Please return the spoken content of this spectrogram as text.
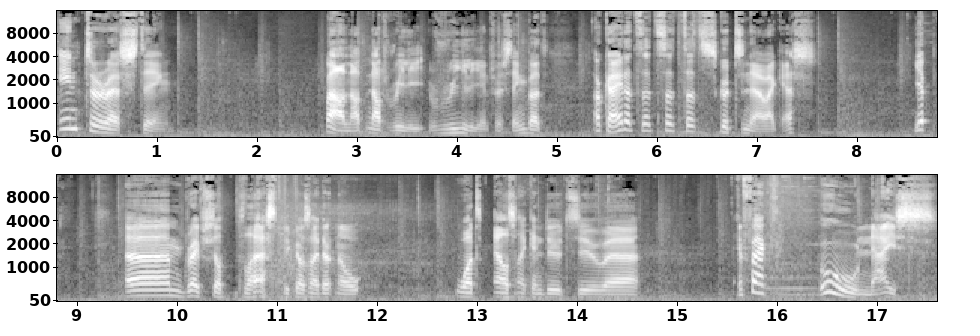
Interesting. Well, not not really, really interesting, but okay, that's that's that's good to know, I guess. Yep. Um, grape shot blast because I don't know what else I can do to. Uh... In fact, ooh, nice.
